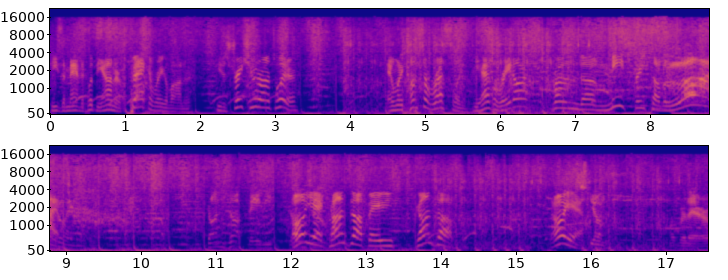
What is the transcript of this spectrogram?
He's the man that put the honor back in Ring of Honor. He's a straight shooter on Twitter. And when it comes to wrestling, he has a radar from the meat streets of Long Island. Guns up, baby. Guns Oh yeah, up. guns up, baby. Guns up. Oh yeah. Stealing over there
